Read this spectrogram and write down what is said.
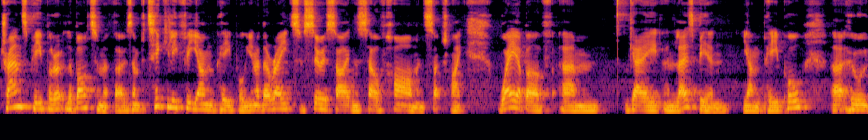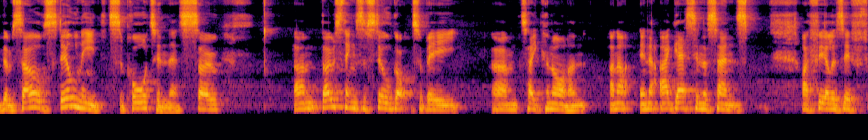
trans people are at the bottom of those, and particularly for young people, you know, the rates of suicide and self harm and such like, way above. Um, gay and lesbian young people uh, who themselves still need support in this. So, um, those things have still got to be um, taken on. And, and I, and I guess, in a sense, I feel as if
